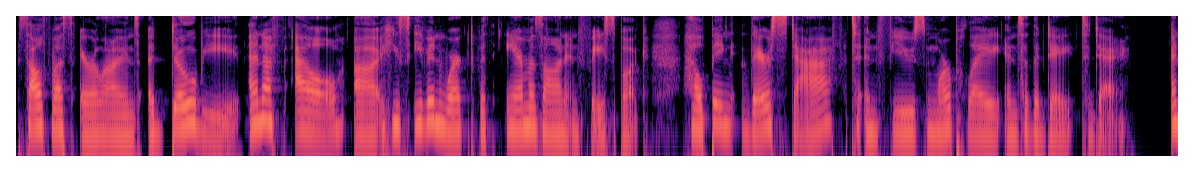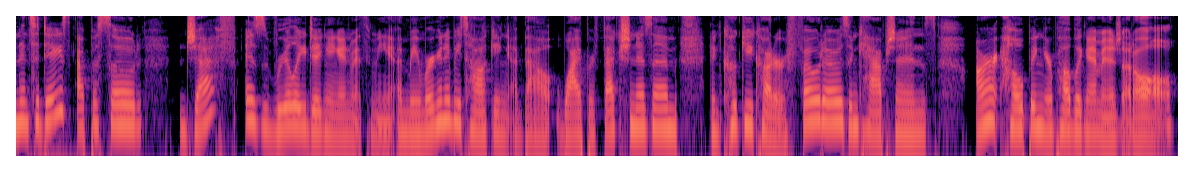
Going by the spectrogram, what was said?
Southwest Airlines, Adobe, NFL. Uh, he's even worked with Amazon and Facebook, helping their staff to infuse more play into the day to day. And in today's episode, Jeff is really digging in with me. I mean, we're going to be talking about why perfectionism and cookie cutter photos and captions aren't helping your public image at all.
